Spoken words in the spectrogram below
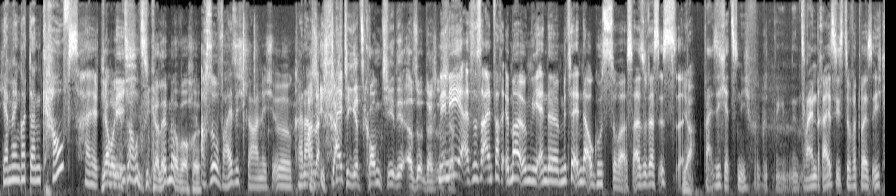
ja mein Gott, dann kauf's halt Ja, aber nicht. jetzt sagen uns die Kalenderwoche. Ach so, weiß ich gar nicht. Äh, keine Ahnung. also ich dachte, Halt- jetzt kommt hier der, also das Nee, ist nee, es ist einfach immer irgendwie Ende, Mitte, Ende August sowas. Also das ist, äh, Ja. weiß ich jetzt nicht, 32. was weiß ich. ja,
